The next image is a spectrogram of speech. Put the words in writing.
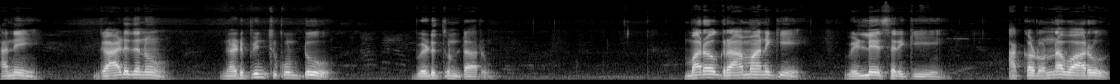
అని గాడిదను నడిపించుకుంటూ వెడుతుంటారు. మరో గ్రామానికి వెళ్ళేసరికి అక్కడున్న వారు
